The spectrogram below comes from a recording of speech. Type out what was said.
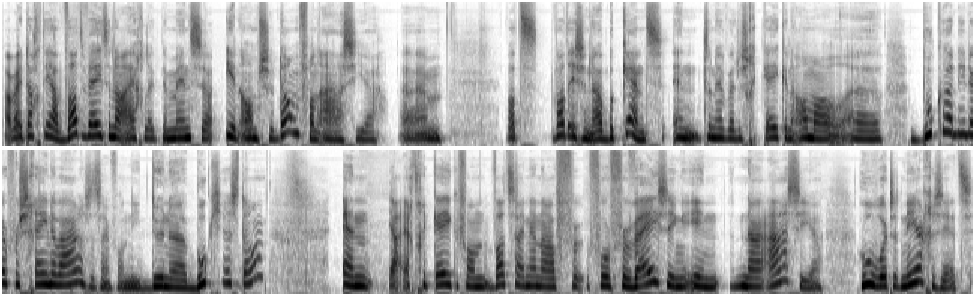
Maar wij dachten, ja, wat weten nou eigenlijk de mensen in Amsterdam van Azië? Ehm, wat, wat is er nou bekend? En toen hebben we dus gekeken naar allemaal eh, boeken die er verschenen waren. Dus dat zijn van die dunne boekjes dan. En ja, echt gekeken van wat zijn er nou voor verwijzingen in naar Azië? Hoe wordt het neergezet?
